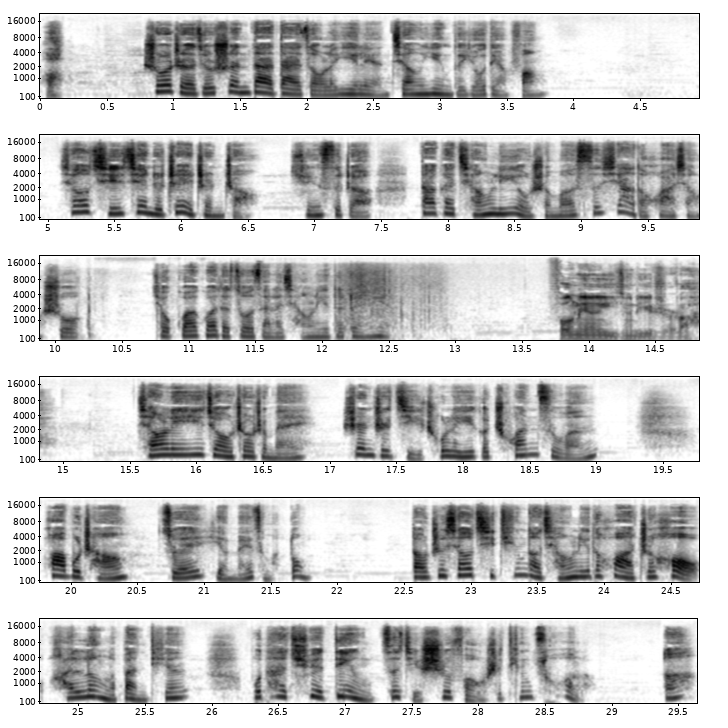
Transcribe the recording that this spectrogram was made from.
啊。”说着就顺带带走了一脸僵硬的有点方。萧琪见着这阵仗，寻思着大概强离有什么私下的话想说，就乖乖的坐在了强离的对面。风铃已经离职了，强离依旧皱着眉，甚至挤出了一个川字纹。话不长，嘴也没怎么动，导致萧琪听到强离的话之后，还愣了半天，不太确定自己是否是听错了。啊！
